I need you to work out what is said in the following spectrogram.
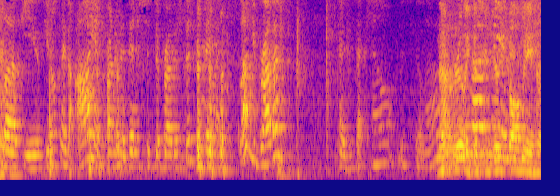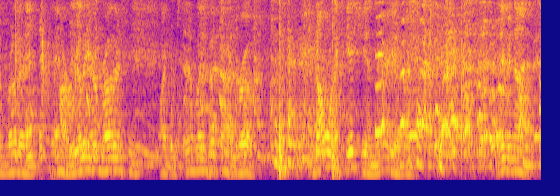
exactly. love you, if you don't say the I in front of it, then it's just a brother sister thing. Like love you, brother. Okay, does that count? Does he love Not really, because she you? just called me her brother. Am I really her brother? She like we're siblings. That's kind of gross. 'Cause I want to kiss you and marry you, but maybe not.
